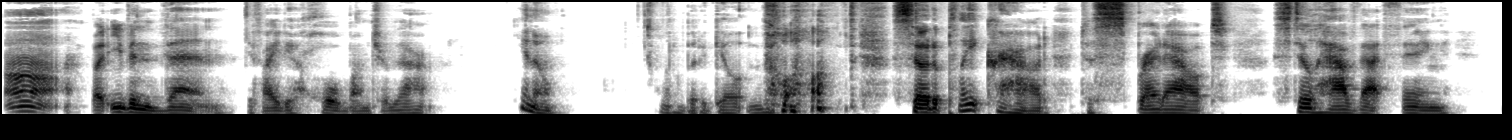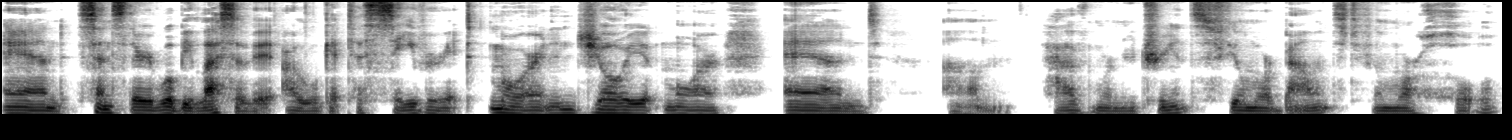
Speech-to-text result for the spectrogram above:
Uh, but even then, if I eat a whole bunch of that, you know, a little bit of guilt involved. so to plate crowd, to spread out, still have that thing. And since there will be less of it, I will get to savor it more and enjoy it more and um, have more nutrients, feel more balanced, feel more whole,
